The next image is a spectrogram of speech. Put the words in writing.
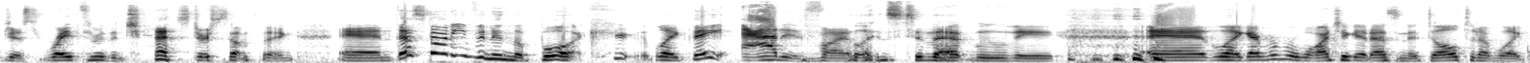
just right through the chest or something, and that's not even in the book. Like they added violence to that movie, and like I remember watching it as an adult, and I'm like,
